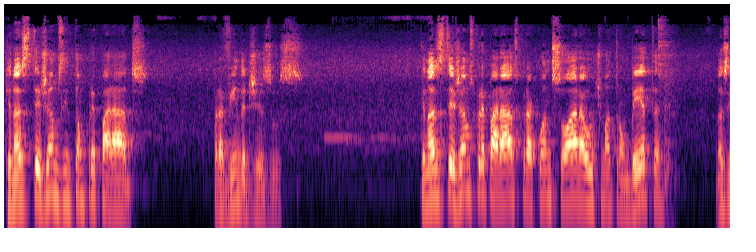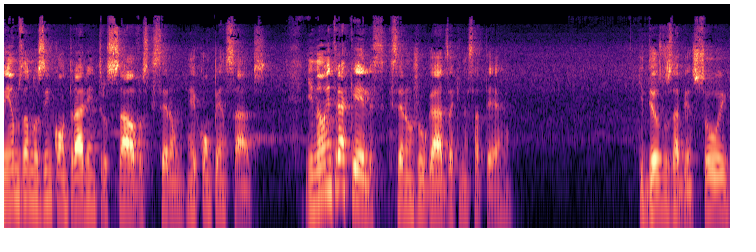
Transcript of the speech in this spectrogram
Que nós estejamos então preparados para a vinda de Jesus. Que nós estejamos preparados para quando soar a última trombeta, nós venhamos a nos encontrar entre os salvos que serão recompensados, e não entre aqueles que serão julgados aqui nessa terra. Que Deus nos abençoe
